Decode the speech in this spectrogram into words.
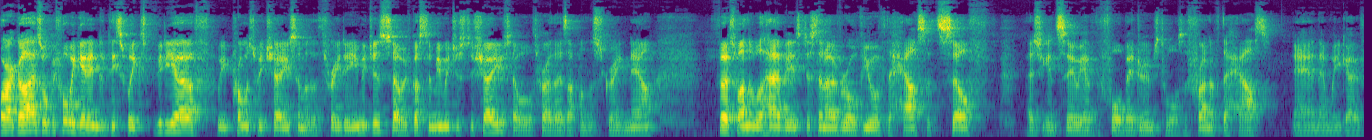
Alright guys, well before we get into this week's video, we promised we'd show you some of the 3D images. So we've got some images to show you, so we'll throw those up on the screen now. First one that we'll have is just an overall view of the house itself. As you can see, we have the four bedrooms towards the front of the house, and then we go to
